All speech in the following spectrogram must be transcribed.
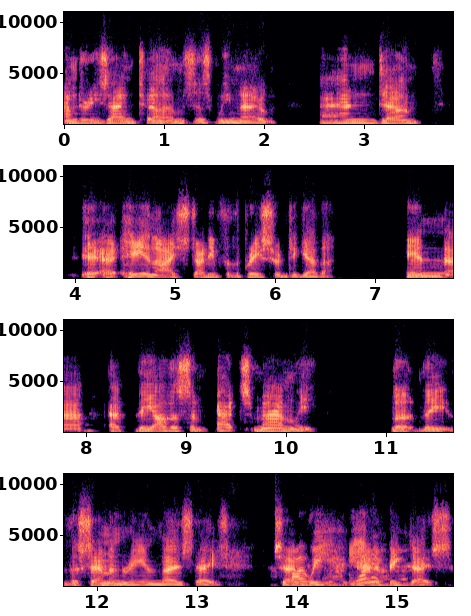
under his own terms, as we know. And um, he he and I studied for the priesthood together in uh, at the other St. Pat's, Manly, the the the seminary in those days. So I- we had a big dose.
